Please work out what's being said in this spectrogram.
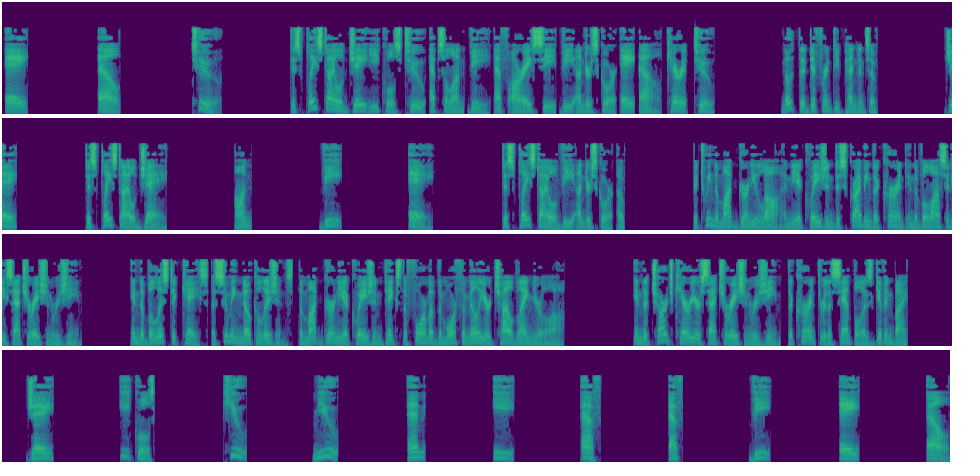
A L 2 Display style j equals two epsilon v frac v underscore a l caret two. Note the different dependence of j display style j on v a display style v underscore a between the Mott-Gurney law and the equation describing the current in the velocity saturation regime. In the ballistic case assuming no collisions, the Mott-Gurney equation takes the form of the more familiar Child-Langmuir law. In the charge carrier saturation regime, the current through the sample is given by J equals Q mu N E F F V A L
